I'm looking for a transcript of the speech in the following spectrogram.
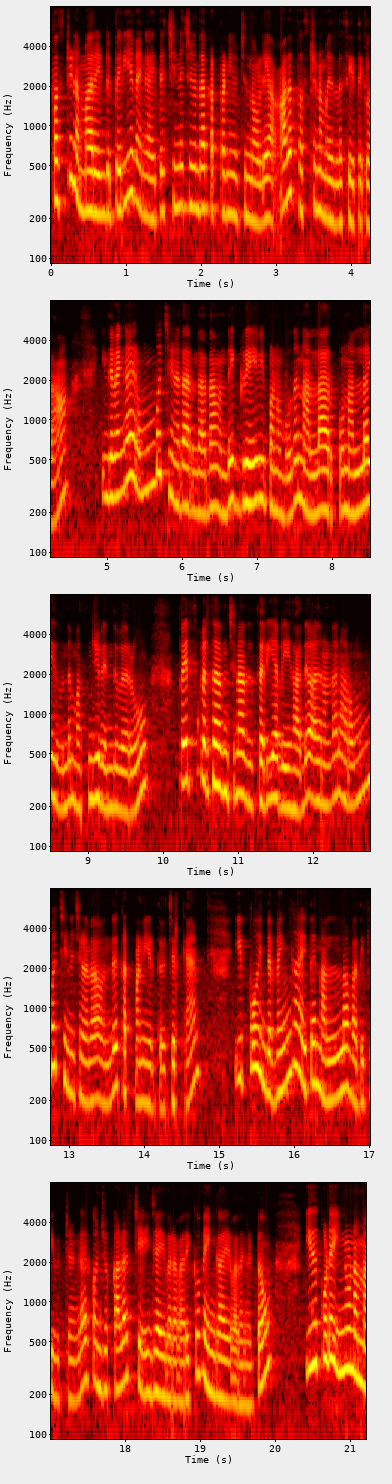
ஃபஸ்ட்டு நம்ம ரெண்டு பெரிய வெங்காயத்தை சின்ன சின்னதாக கட் பண்ணி வச்சுருந்தோம் இல்லையா? அதை ஃபஸ்ட்டு நம்ம இதில் சேர்த்துக்கலாம். இந்த வெங்காயம் ரொம்ப சின்னதாக இருந்தால் தான் வந்து கிரேவி பண்ணும்போது நல்லாயிருக்கும் நல்லா இது வந்து மசிஞ்சு வெந்து வரும். பெருசு பெருசாக இருந்துச்சுன்னா அது சரியாக வேகாது. அதனால தான் நான் ரொம்ப சின்ன சின்னதாக வந்து கட் பண்ணி எடுத்து வச்சுருக்கேன். இப்போது இந்த வெங்காயத்தை நல்லா வதக்கி விட்டுருங்க. கொஞ்சம் கலர் சேஞ்ச் ஆகி வர வரைக்கும் வெங்காயம் வதங்கட்டும். இது கூட இன்னும் நம்ம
